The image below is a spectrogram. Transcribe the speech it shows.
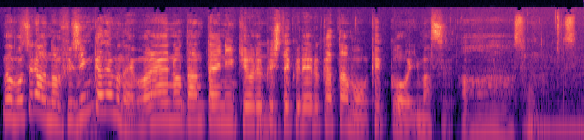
まあ、もちろんあの婦人科でもね我々の団体に協力してくれる方も結構います。うん、ああそうなんですね。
